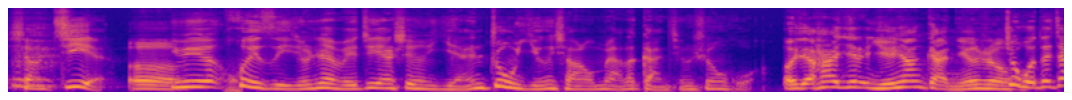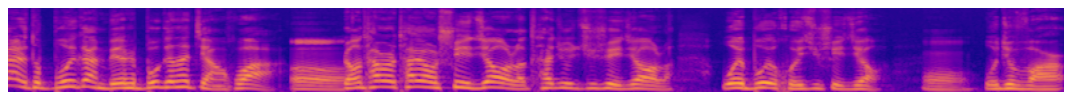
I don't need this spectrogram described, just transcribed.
想戒，嗯因为惠子已经认为这件事情严重影响了我们俩的感情生活。而且还影响感情生活。就我在家里头不会干别的事，不会跟他讲话。哦然后他说他要睡觉了，他就去睡觉了，我也不会回去睡觉，哦，我就玩。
